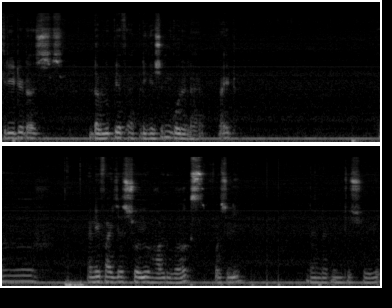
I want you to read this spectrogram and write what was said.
created a WPF application Gorilla app right? Uh, and if I just show you how it works firstly then let me just show you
